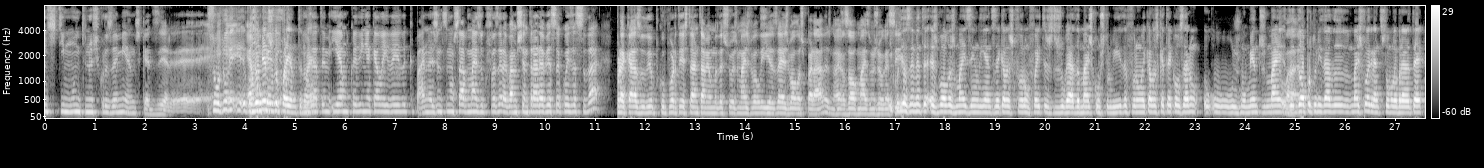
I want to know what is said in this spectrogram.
insisti muito nos cruzamentos, quer dizer. É, Sobretudo é, cruzamentos é um de frente, não é? Exatamente, e é um bocadinho aquela ideia de que pá, a gente não sabe mais o que fazer, vamos centrar a ver se a coisa se dá por acaso deu, porque o Porto este ano também uma das suas mais-valias é as bolas paradas, não é? Resolve mais um jogo assim. E curiosamente as bolas mais enliantes, aquelas que foram feitas de jogada mais construída, foram aquelas que até causaram os momentos mais, claro. de, de, oportunidade mais flagrantes. Estou-me a lembrar até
